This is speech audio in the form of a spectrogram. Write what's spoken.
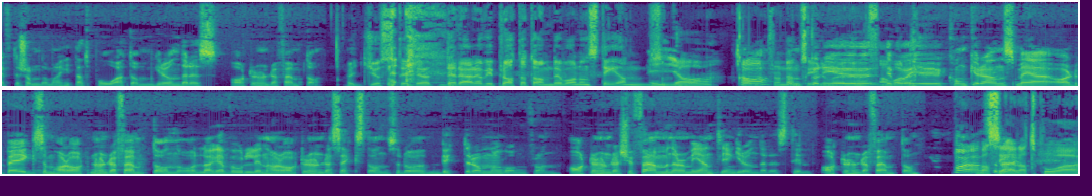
Eftersom de har hittat på att de grundades 1815. Ja, Just det, det, det där har vi pratat om. Det var någon sten som Ja, kom Ja, från de den skulle tiden. ju, det var det? ju konkurrens med Ardbeg som har 1815 och Lagavulin har 1816. Så då bytte de någon gång från 1825 när de egentligen grundades till 1815. Bara sådär. Baserat på...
